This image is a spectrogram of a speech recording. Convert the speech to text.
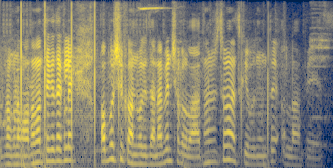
আপনার কোনো মতামত থেকে থাকলে অবশ্যই কনভার্কে জানাবেন। সকল বাধা আজকে পর্যন্ত আল্লাহ হাফেজ।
